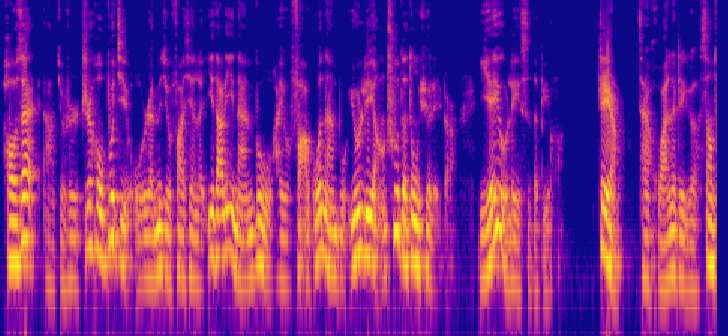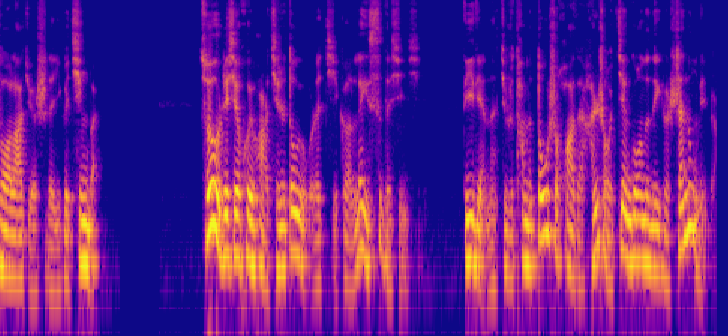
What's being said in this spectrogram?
好在啊，就是之后不久，人们就发现了意大利南部还有法国南部有两处的洞穴里边。也有类似的壁画，这样才还了这个桑托奥拉爵士的一个清白。所有这些绘画其实都有着几个类似的信息。第一点呢，就是他们都是画在很少见光的那个山洞里边。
